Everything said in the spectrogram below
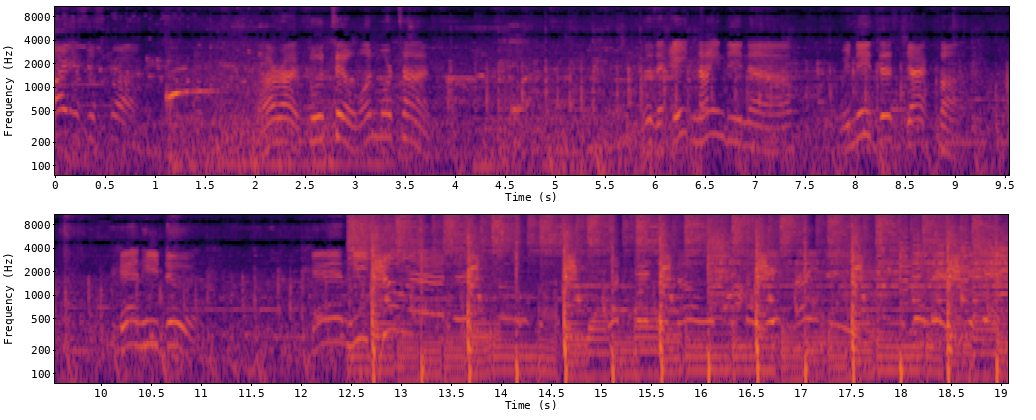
like and subscribe. All right, food till one more time. This is 890 now. We need this jackpot. Can he do it? Can he do it? What can you know? What you know? 890. Go ahead,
